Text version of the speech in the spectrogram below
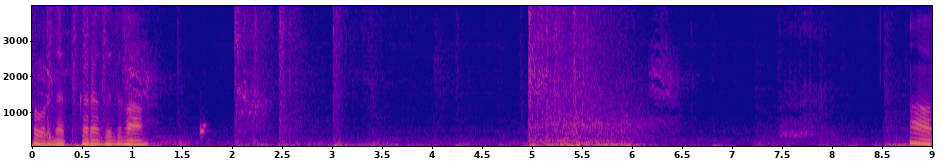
Kurde, tylko razy dwa. O.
